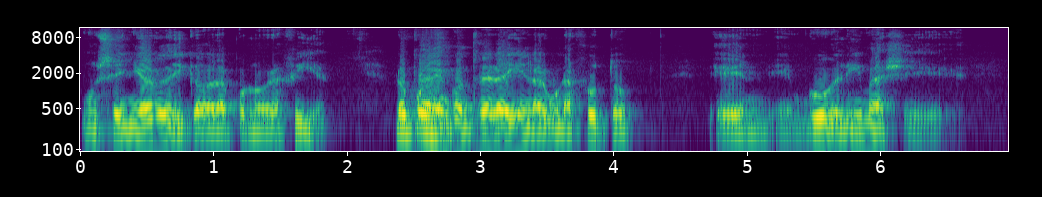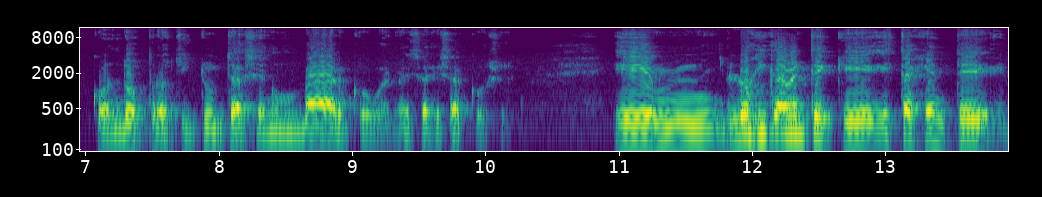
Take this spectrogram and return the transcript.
un señor dedicado a la pornografía. Lo pueden encontrar ahí en alguna foto en, Google Image eh, con dos prostitutas en un barco, bueno, esas, cosas. Em, lógicamente que esta gente,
